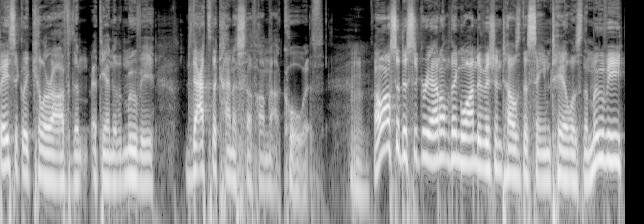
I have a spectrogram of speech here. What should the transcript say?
basically kill her off at the, at the end of the movie, that's the kind of stuff I'm not cool with. I'll also disagree. I don't think WandaVision tells the same tale as the movie.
